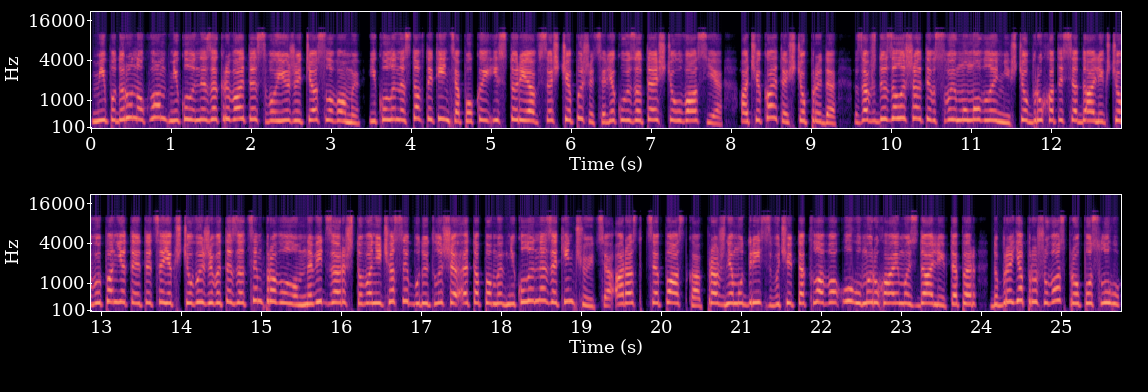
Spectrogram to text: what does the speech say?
Мій подарунок вам ніколи не закривайте своє життя словами. І коли не ставте кінця, поки історія все ще пишеться, дякую за те, що у вас є. А чекайте, що прийде. Завжди залишайте в своєму мовленні, щоб рухатися далі. Якщо ви пам'ятаєте це, якщо ви живете за цим правилом, навіть заарештовані часи будуть лише етапами, ніколи не закінчуються. А раз це пастка, пражня мудрість звучить так слава угу, ми рухаємось далі. Тепер, добре, я прошу вас про послугу.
